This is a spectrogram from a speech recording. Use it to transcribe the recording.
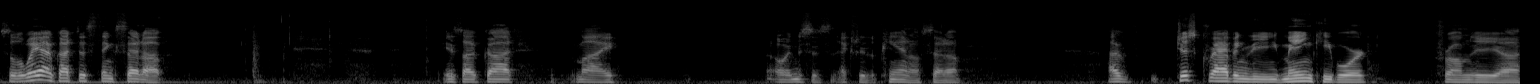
So the way I've got this thing set up is I've got my, oh, and this is actually the piano setup. I've just grabbing the main keyboard from the uh,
